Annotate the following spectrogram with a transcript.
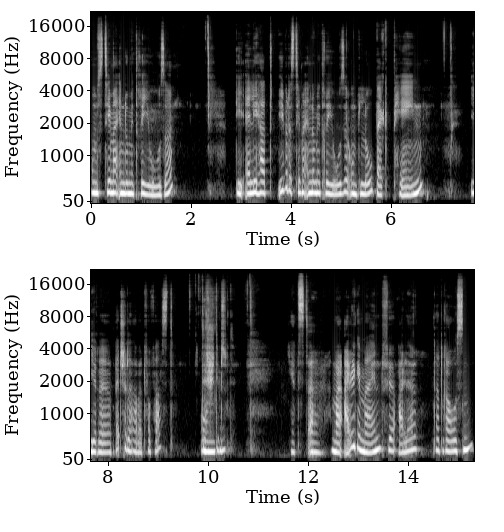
ums Thema Endometriose. Die Ellie hat über das Thema Endometriose und Low Back Pain ihre Bachelorarbeit verfasst. Das und stimmt. Jetzt äh, mal allgemein für alle da draußen,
